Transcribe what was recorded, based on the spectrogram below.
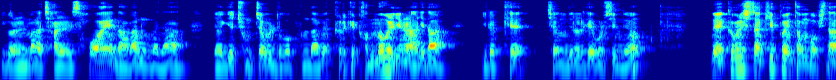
이걸 얼마나 잘 소화해 나가는 거냐 여기에 중점을 두고 본다면 그렇게 겁먹을 일은 아니다. 이렇게 정리를 해볼 수 있네요. 네, 금융시장 키포인트 한번 봅시다.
